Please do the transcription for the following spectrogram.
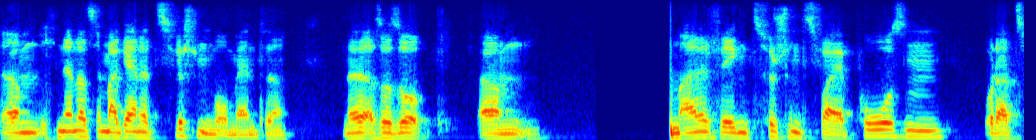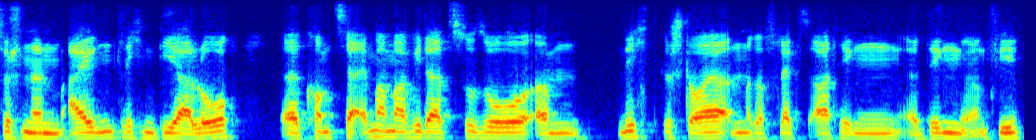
ähm, ich nenne das immer gerne Zwischenmomente. Ne? Also so, ähm, meinetwegen zwischen zwei Posen oder zwischen einem eigentlichen Dialog äh, kommt es ja immer mal wieder zu so ähm, nicht gesteuerten, reflexartigen äh, Dingen irgendwie,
